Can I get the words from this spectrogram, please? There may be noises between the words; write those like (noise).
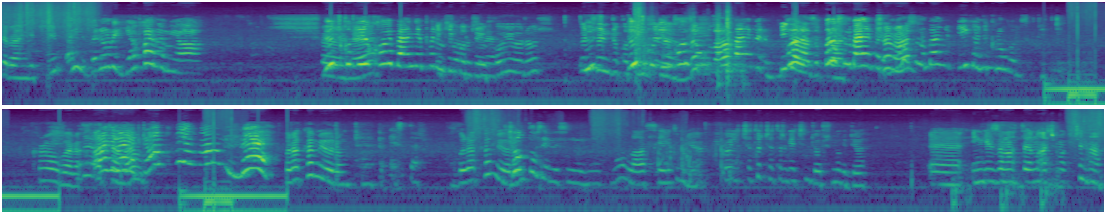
Da ben geçeyim. Anne ben orayı yaparım ya. Şöyle. Üç kutuyu koy ben yaparım İki sonrasını. kutuyu koyuyoruz. Üç- Üçüncü Üç kutunun kutuyu üzerine koy zıpla. ben yaparım. Bir daha zıpla. Burasını ben yaparım. Çömel. Burasını ben ilk önce crowbar'ı sıkacağım. Crowbar'ı atalım. Ne? Bırakamıyorum. Ester. Bırakamıyorum. Çok mu seviyorsun oyunu? Vallahi sevdim ya. Böyle çatır çatır geçince hoşuma gidiyor. Ee, İngiliz anahtarını açmak için ha.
